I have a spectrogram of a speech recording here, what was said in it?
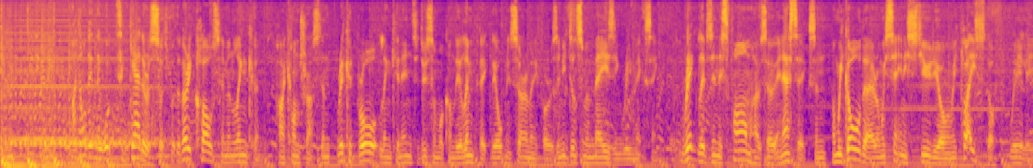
I don't think they work together as such, but they're very close, him and Lincoln. High Contrast. And Rick had brought Lincoln in to do some work on the Olympic, the opening ceremony for us, and he'd done some amazing remixing. Rick lives in this farmhouse out in Essex, and, and we go there and we sit in his studio and we play stuff, really.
